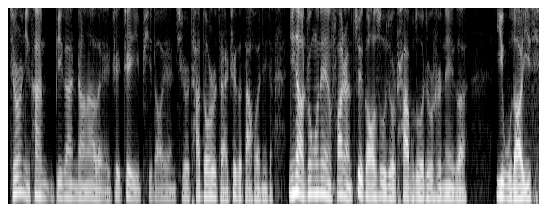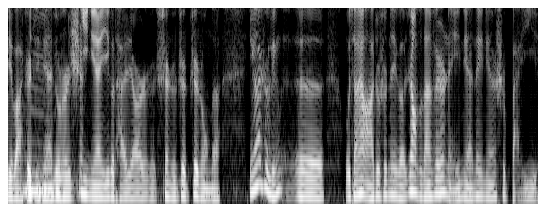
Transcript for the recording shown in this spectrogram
就是你看毕赣、张大磊这这一批导演，其实他都是在这个大环境下。你想，中国电影发展最高速就差不多就是那个一五到一七吧，这几年就是一年一个台阶儿，甚至这这种的，应该是零呃，我想想啊，就是那个《让子弹飞》是哪一年？那年是百亿，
